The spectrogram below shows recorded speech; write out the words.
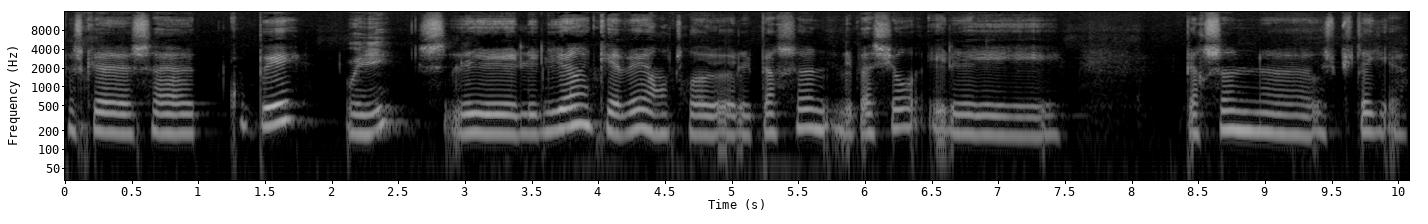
Parce que ça a coupé oui. les, les liens qu'il y avait entre les personnes, les patients et les personnes euh, hospitalières.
